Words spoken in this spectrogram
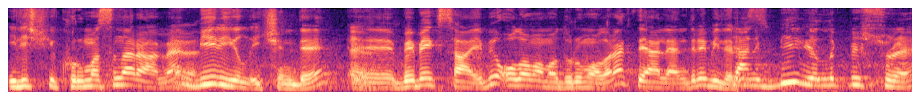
ilişki kurmasına rağmen Evet. bir yıl içinde e, bebek sahibi olamama durumu olarak değerlendirebiliriz. Yani bir yıllık bir süre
